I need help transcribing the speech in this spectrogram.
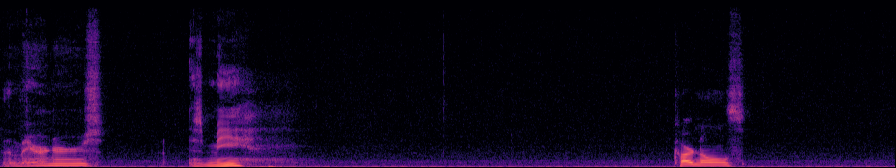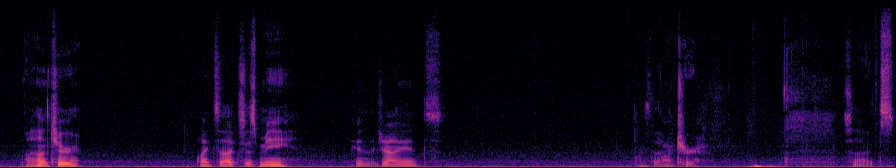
The Mariners is me. Cardinals, Hunter. White Sox is me. And the Giants is the Hunter. So it's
